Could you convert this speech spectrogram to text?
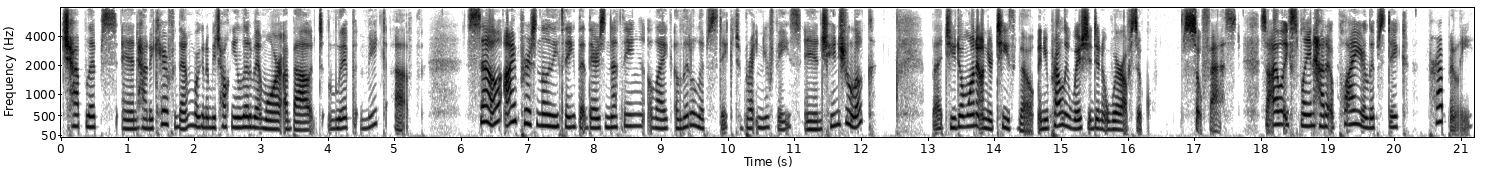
chap lips and how to care for them, we're going to be talking a little bit more about lip makeup. So, I personally think that there's nothing like a little lipstick to brighten your face and change your look. But you don't want it on your teeth though, and you probably wish it didn't wear off so so fast. So, I will explain how to apply your lipstick properly.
